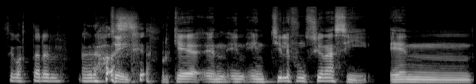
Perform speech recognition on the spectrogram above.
se cortara la grabación. Sí, porque en, en Chile funciona así. En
